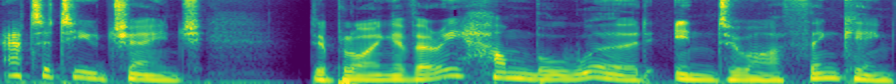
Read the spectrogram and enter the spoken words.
attitude change deploying a very humble word into our thinking.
